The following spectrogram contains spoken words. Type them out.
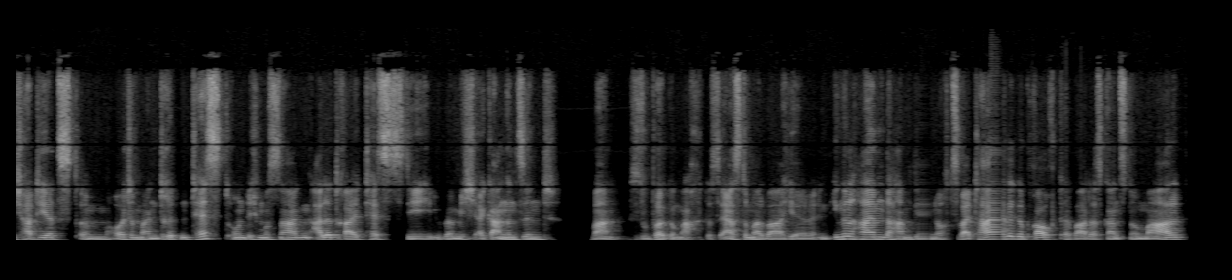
Ich hatte jetzt ähm, heute meinen dritten Test und ich muss sagen, alle drei Tests, die über mich ergangen sind, waren super gemacht. Das erste Mal war hier in Ingelheim, da haben die noch zwei Tage gebraucht, da war das ganz normal.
